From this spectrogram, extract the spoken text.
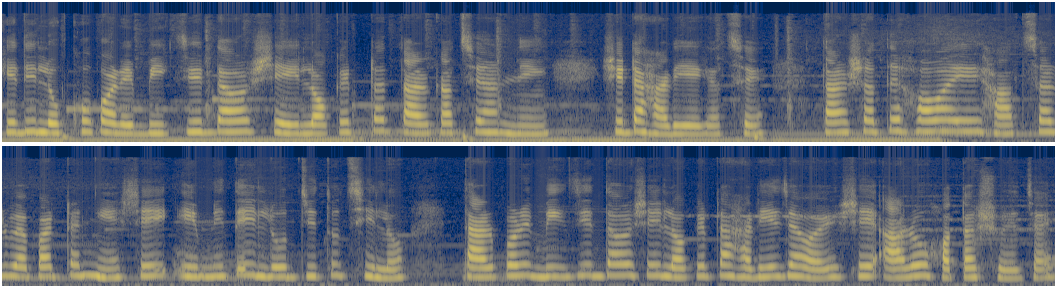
কেডি লক্ষ্য করে বিগজির দেওয়ার সেই লকেটটা তার কাছে আর নেই, সেটা হারিয়ে গেছে। তার সাথে হওয়া এই হাদসার ব্যাপারটা নিয়ে সেই এমনিতেই লজ্জিত ছিল। তারপরে বিগজির দাও সেই লকেটটা হারিয়ে যাওয়ায় সে আরও হতাশ হয়ে যায়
